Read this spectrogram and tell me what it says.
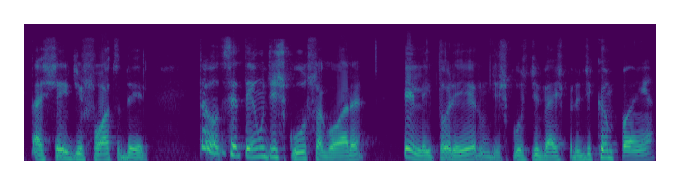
Está cheio de foto dele. Então você tem um discurso agora eleitoreiro, um discurso de véspera de campanha,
